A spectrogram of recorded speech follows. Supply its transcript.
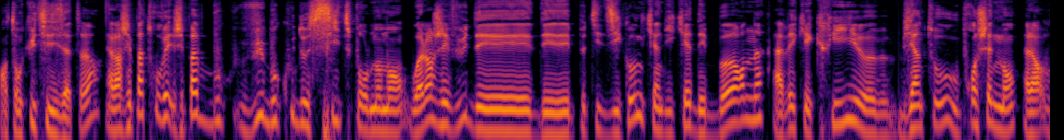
en tant qu'utilisateur. Alors j'ai pas trouvé, j'ai pas vu beaucoup de sites pour le moment, ou alors j'ai vu des, des petites icônes qui indiquaient des bornes avec écrit euh, bientôt ou prochainement. Alors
